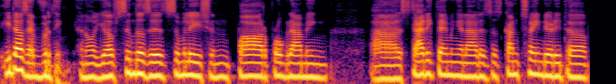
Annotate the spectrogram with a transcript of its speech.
it has everything. You know you have synthesis, simulation, power, programming, uh, static timing analysis, constraint editor,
